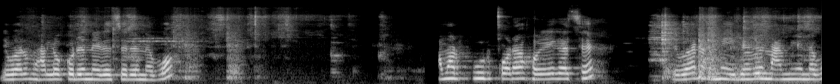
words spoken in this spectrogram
এবার ভালো করে নেড়ে চেড়ে নেব। আমার পুর করা হয়ে গেছে। এবার আমি এইভাবে নামিয়ে নেব।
